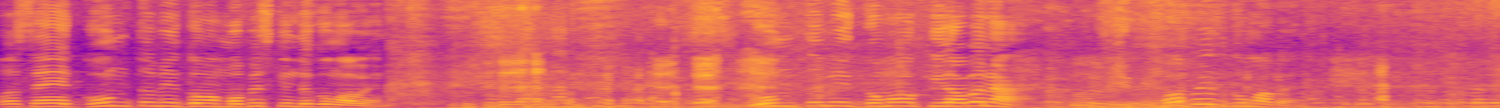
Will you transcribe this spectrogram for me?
বলছে ঘুম তুমি ঘুমা মফিজ কিন্তু ঘুমাবে না। ঘুম তুমি ঘুমাও কি হবে না? মফিজ ঘুমাবে না। তাহলে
